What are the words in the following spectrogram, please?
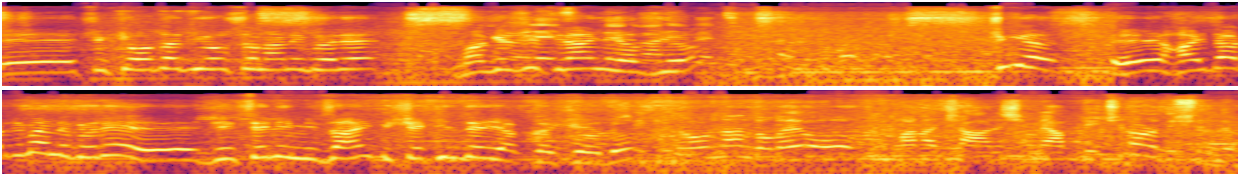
Ee, çünkü o da diyorsun hani böyle magazin falan Resimleri var, yazıyor. evet. Çünkü e, Haydar Dümen de böyle e, cinseli mizahi bir şekilde yaklaşıyordu. Şimdi ondan dolayı o bana çağrışım yaptığı için onu düşündüm.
